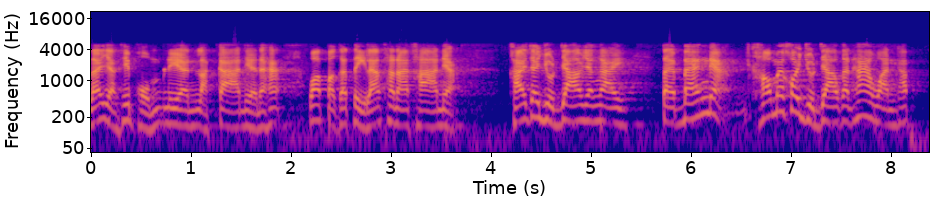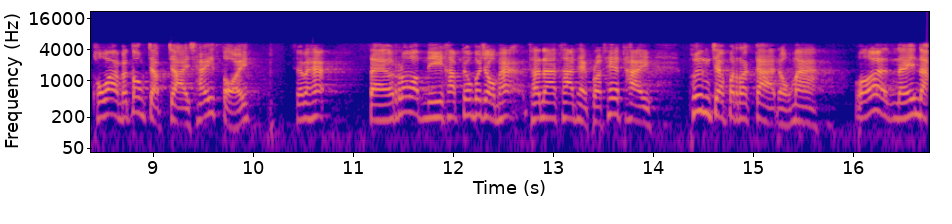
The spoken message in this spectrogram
และอย่างที่ผมเรียนหลักการเนี่ยนะฮะว่าปกติแล้วธนาคารเนี่ยใครจะหยุดยาวยังไง แต่แบงค์เนี่ยเขาไม่ค่อยหยุดยาวกัน 5 วันครับเพราะว่ามันต้องจับจ่ายใช้สอยใช่ไหมฮะแต่รอบนี้ครับท่านผู้ชมฮะธนาคารแห่งประเทศไทยเพิ่งจะประกาศออกมา ว่าไหน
